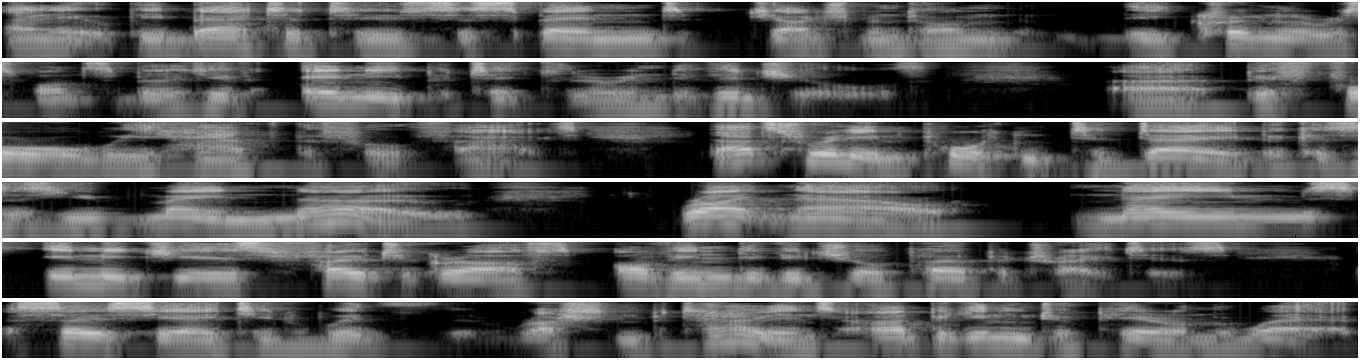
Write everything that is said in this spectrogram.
And it would be better to suspend judgment on the criminal responsibility of any particular individuals uh, before we have the full facts. That's really important today because, as you may know, right now, names, images, photographs of individual perpetrators associated with Russian battalions are beginning to appear on the web.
